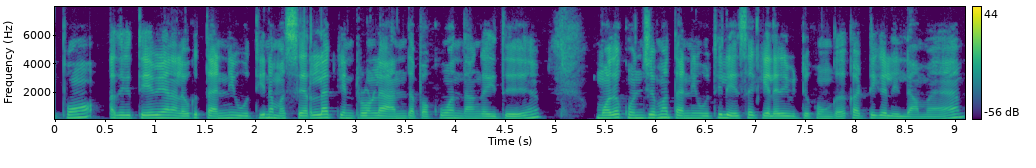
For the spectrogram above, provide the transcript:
இப்போ அதுக்கு தேவையான அளவுக்கு தண்ணி ஊற்றி நம்ம செரலாக் கிண்டுறோம்ல அந்த பக்குவம் தாங்க இது. மொதல் கொஞ்சமாக தண்ணி ஊற்றி லேசாக கிளறி விட்டுக்கோங்க கட்டிகள் இல்லாமல்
